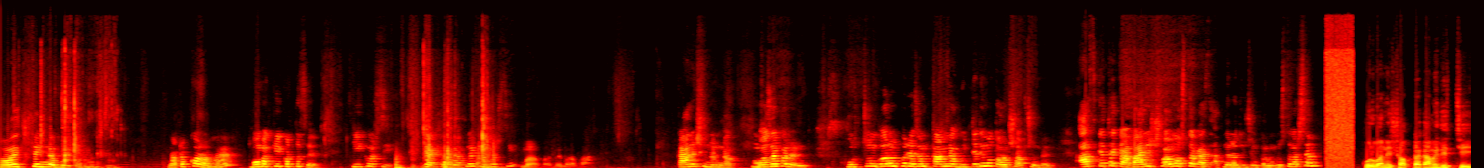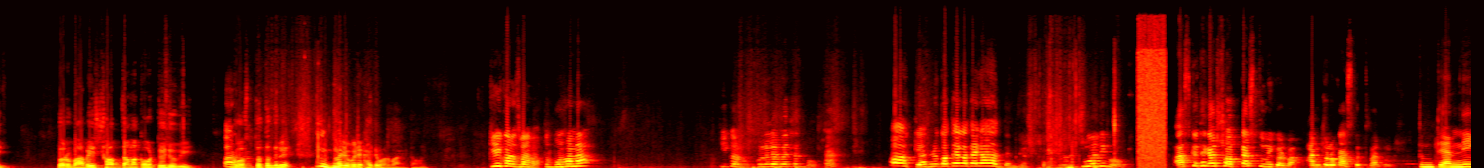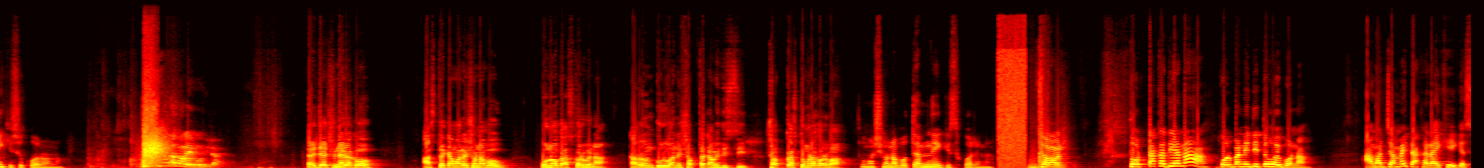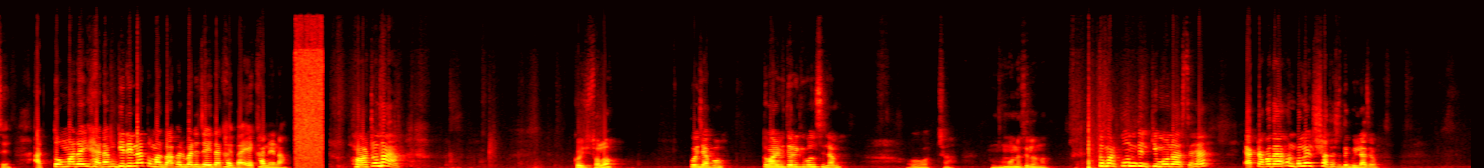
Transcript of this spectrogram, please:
হয় নাটক করো হ্যাঁ? বৌমা কি করতেছে? কি করছি? দেখেন আপনার কি করছি? বাবা রে বাবা। কানে শুনেন না মজা করেন। খুরচুন গরম করে যখন কান্না বুঝতে দিব তখন সব শুনবেন। আজকে থেকে বাড়ির সমস্ত কাজ আপনারা দুজন করুন বুঝতে পারছেন? কোরবানির সব টাকা আমি দিচ্ছি। তোর ভাবি সব জামা কাপড় তুই দিবি। পারব না। গোস্ত তো দিলি মেরে মেরে খাইতে পারবা না তখন। কি করছ বাবা তোর বোন হয় না? কি করব? কোলে লেবে থাকব হ্যাঁ? ওকে আপনি কথায় কথায় গায়ে হাত দেন? চুমা দিব? আজকে থেকে আর সব কাজ তুমি করবা আমি কোনো কাজ করতে পারব না। তুমি তো এমনিই কিছু করো না। কথা বলে এই মহিলা? এই যে শুনে রাখো আজ থেকে আমার এই শোনাবো কোনো কাজ করবে না কারণ কুরবানির সব টাকা আমি দিচ্ছি সব কাজ তোমরা করবা। তোমার শোনাবো তো এমনিই কিছু করে না। ধর তোর টাকা দিয়ে না কোরবানি দিতে হইব না। আমার জামাই টাকা রাই খেয়ে গেছে। আর তোমার এই হ্যাডামগিরি না তোমার বাপের বাড়ি যেই দেখাইবা এখানে না। হটো না? কই চলো। কই যাব? তোমার ভিতরে কি বলছিলাম? ও আচ্ছা। মনে ছিল না। তোমার কোন দিন কি মনে আছে হ্যাঁ? একটা কথা এখন বলে সাথে সাথে বিলা যাও।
